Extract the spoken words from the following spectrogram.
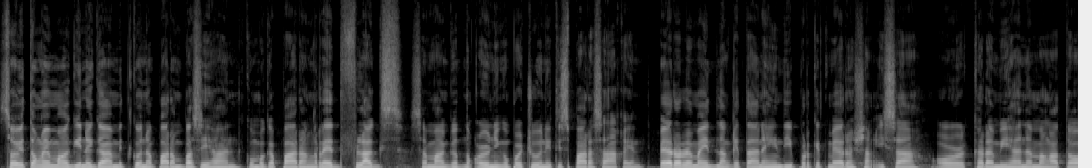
So ito nga yung mga ginagamit ko na parang basihan, kumbaga parang red flags sa mga ganitong earning opportunities para sa akin. Pero remind lang kita na hindi porket meron siyang isa or karamihan ng mga to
